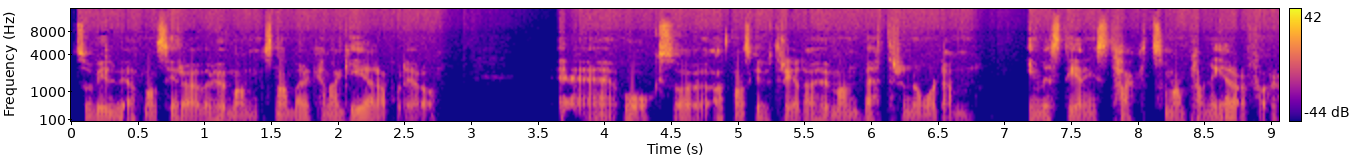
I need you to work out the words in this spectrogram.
Så vill vi att man ser över hur man snabbare kan agera på det. Då. Eh, och också att man ska utreda hur man bättre når den investeringstakt som man planerar för.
